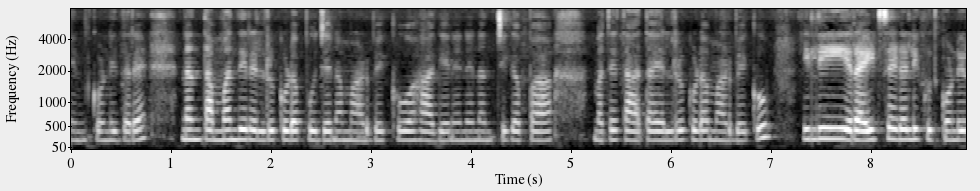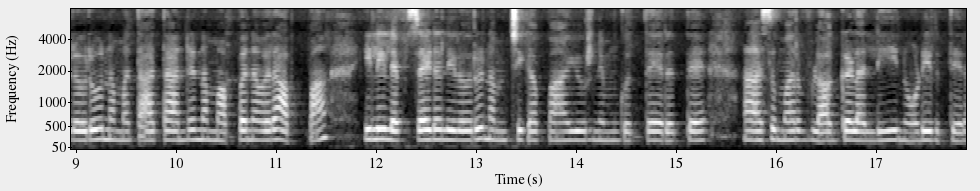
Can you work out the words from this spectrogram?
ನಿಂತ್ಕೊಂಡಿದ್ದಾರೆ. ನನ್ನ ತಮ್ಮಂದಿರೆಲ್ಲರೂ ಕೂಡ ಪೂಜೆನ ಮಾಡಬೇಕು ಹಾಗೇನೇ ನನ್ನ ಚಿಕ್ಕಪ್ಪ ಮತ್ತು ತಾತ ಎಲ್ಲರೂ ಕೂಡ ಮಾಡಬೇಕು. ಇಲ್ಲಿ ರೈಟ್ ಸೈಡಲ್ಲಿ ಕೂತ್ಕೊಂಡಿರೋರು ನಮ್ಮ ತಾತ ಅಂದರೆ ನಮ್ಮ ಅಪ್ಪನವರ ಅಪ್ಪ. ಇಲ್ಲಿ ಲೆಫ್ಟ್ ಸೈಡಲ್ಲಿರೋರು ನಮ್ಮ ಚಿಕ್ಕಪ್ಪ ಇವ್ರು ನಿಮ್ಗೆ ಗೊತ್ತೇ ಇರುತ್ತೆ. ಸುಮಾರು ವ್ಲಾಗ್ಗಳಲ್ಲಿ ನೋಡಿರ್ತೀರ.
